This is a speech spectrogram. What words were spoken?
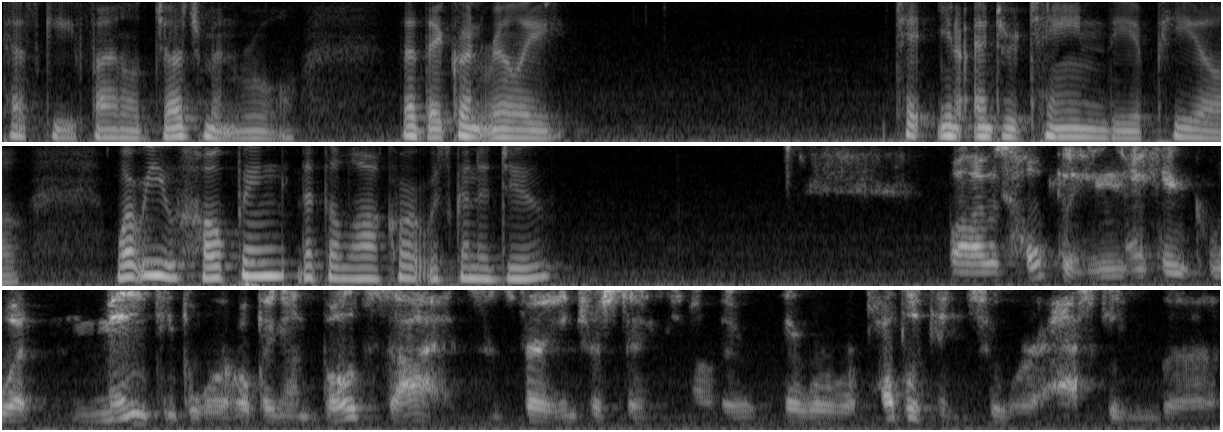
pesky final judgment rule, that they couldn't really t- you know, entertain the appeal. What were you hoping that the law court was going to do? Well, I was hoping. I think what many people were hoping on both sides. It's very interesting. You know, there, there were Republicans who were asking the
